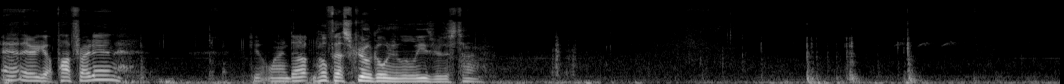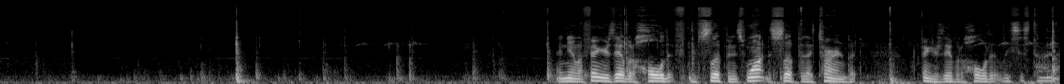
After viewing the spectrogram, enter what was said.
And there you go, pops right in. Get it lined up. Hopefully that screw will go in a little easier this time. And yeah, my finger's able to hold it from slipping. It's wanting to slip as I turn, but my finger's able to hold it at least this time.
